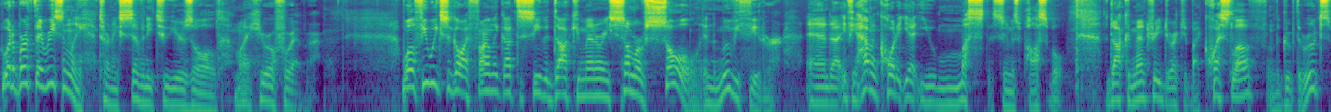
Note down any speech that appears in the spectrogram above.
who had a birthday recently, turning 72 years old. My hero forever. Well, a few weeks ago, I finally got to see the documentary Summer of Soul in the movie theater. And uh, if you haven't caught it yet, you must as soon as possible. The documentary, directed by Questlove from the group The Roots,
